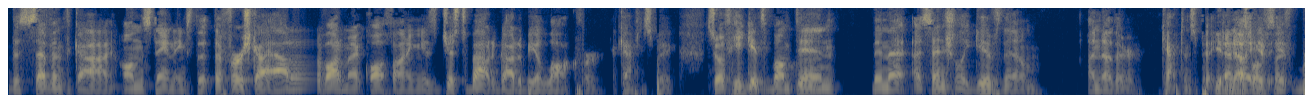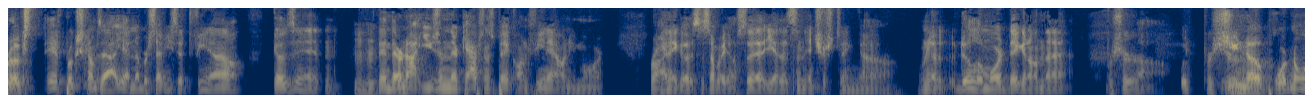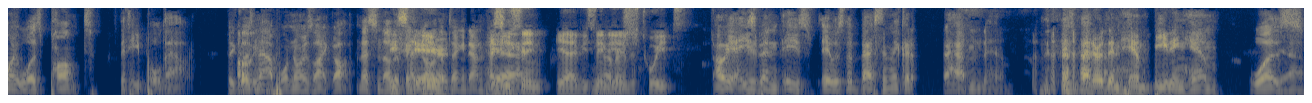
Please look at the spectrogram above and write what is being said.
the seventh guy on the standings, the, the first guy out of automatic qualifying is just about got to be a lock for a captain's pick. So if he gets bumped in, then that essentially gives them another captain's pick. Yeah, You know, that's what I'm if, saying. if Brooks if Brooks comes out, yeah, number seven, you said Finau goes in, Mhm. then they're not using their captain's pick on Finau anymore, right and it goes to somebody else. So that, yeah, that's an interesting. Uh, you know, do a little more digging on that. for sure, Uh, for sure. you know Portnoy was pumped that he pulled out because Oh, now Portnoy's like, oh, that's another He's big dog I'm taking down. Have Yeah. you seen? Yeah, have you seen any of his tweets? Oh yeah, he's been he's it was the best thing that could have happened to him. It's better than him beating him was Yeah.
